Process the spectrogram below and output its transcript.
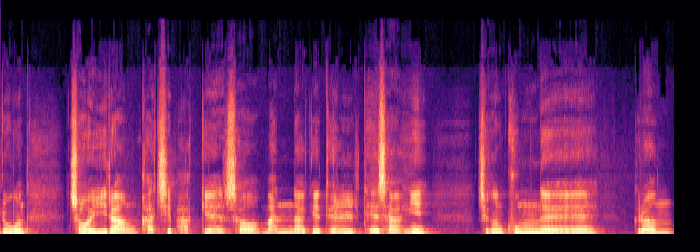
결국은 저희랑 같이 밖에서 만나게 될 대상이 지금 국내의 그런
